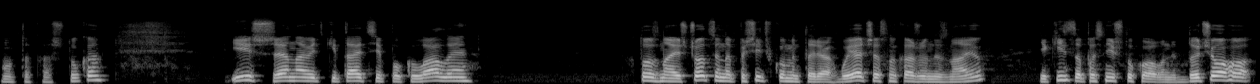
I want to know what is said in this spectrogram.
Ось така штука. І ще навіть китайці поклали. Хто знає, що це, напишіть в коментарях, бо я, чесно кажу, не знаю. Якісь запасні штуковини. До чого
